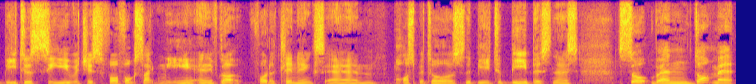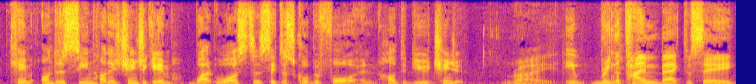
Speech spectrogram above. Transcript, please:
B2C, which is for folks like me, and you've got for the clinics and hospitals, the B2B business. So when DocMed came onto the scene, how did you change the game? What was the status quo before, and how did you change it? Right. You bring the time back to say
